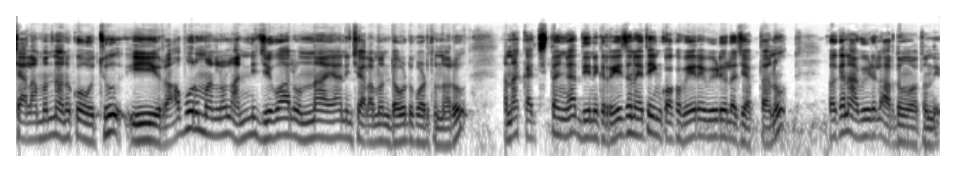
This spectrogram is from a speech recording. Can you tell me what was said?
చాలామంది అనుకోవచ్చు ఈ రాపూర్ మండలంలో అన్ని జీవాలు ఉన్నాయా అని చాలామంది డౌట్ పడుతున్నారు. అన్న ఖచ్చితంగా దీనికి రీజన్ అయితే ఇంకొక వేరే వీడియోలో చెప్తాను. ఓకేనా? ఆ వీడియోలో అర్థమవుతుంది.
